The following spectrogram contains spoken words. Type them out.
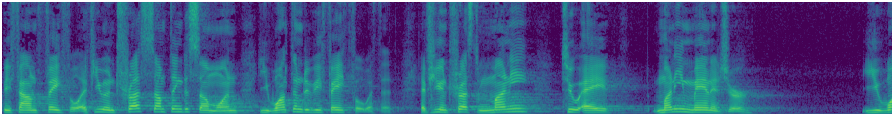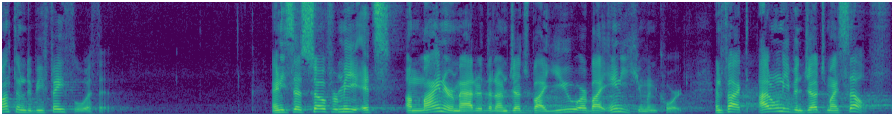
be found faithful. If you entrust something to someone, you want them to be faithful with it. If you entrust money to a money manager, you want them to be faithful with it. And he says, So for me, it's a minor matter that I'm judged by you or by any human court. In fact, I don't even judge myself,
